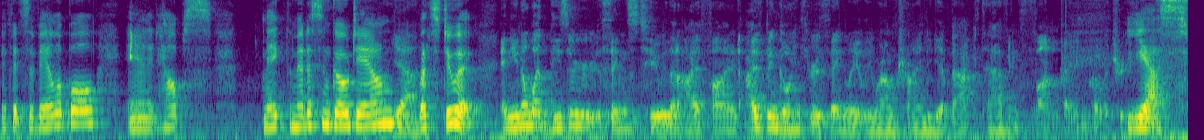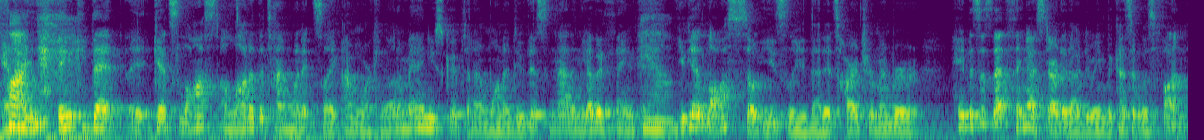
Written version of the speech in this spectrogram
If it's available and it helps make the medicine go down, Yeah. let's do it. And you know what? These are things too that I find I've been going through a thing lately where I'm trying to get back to having fun writing poetry. Yes, And fun. I think that it gets lost a lot of the time when it's like I'm working on a manuscript and I want to do this and that and the other thing. Yeah. You get lost so easily that it's hard to remember, hey, this is that thing I started out doing because it was fun.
